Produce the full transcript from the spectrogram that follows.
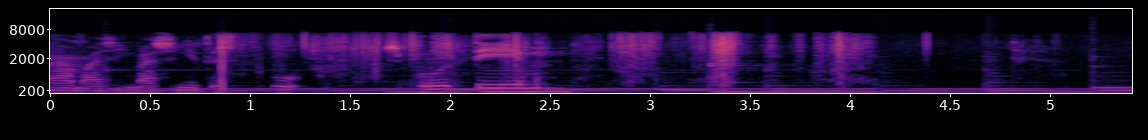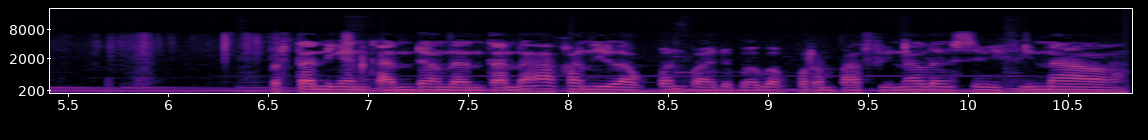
Nah masing-masing itu 10, 10 tim. Pertandingan kandang dan tandang akan dilakukan pada babak perempat final dan semifinal.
